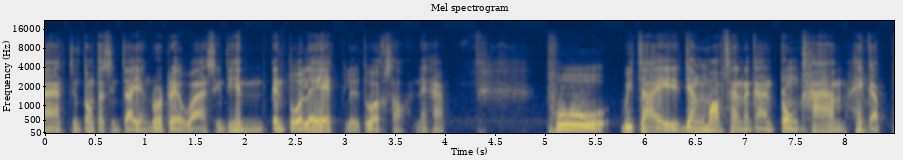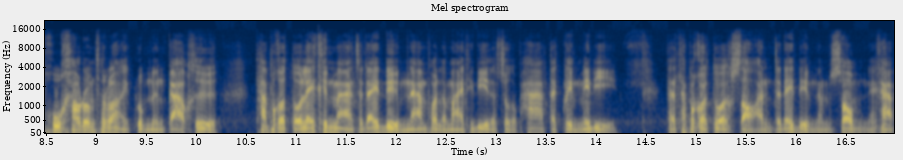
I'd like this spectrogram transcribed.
มาก จึงต้องตัดสินใจอย่างรวดเร็วว่า สิ่งที่เห็นเป็นตัวเลขหรือตัวอักษรนะครับ ผู้วิจัยยังมอบสถานการณ์ตรงข้ามให้กับผู้เข้าร่วมทดลองอีกกลุ่มหนึ่งกล่าวคือ ถ้าปรากฏตัวเลขขึ้นมาจะได้ดื่มน้ำผลไม้ที่ดีต่อสุขภาพแต่กลิ่นไม่ดี แต่ถ้าปรากฏตัวอักษรจะได้ดื่มน้ำส้มนะครับ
